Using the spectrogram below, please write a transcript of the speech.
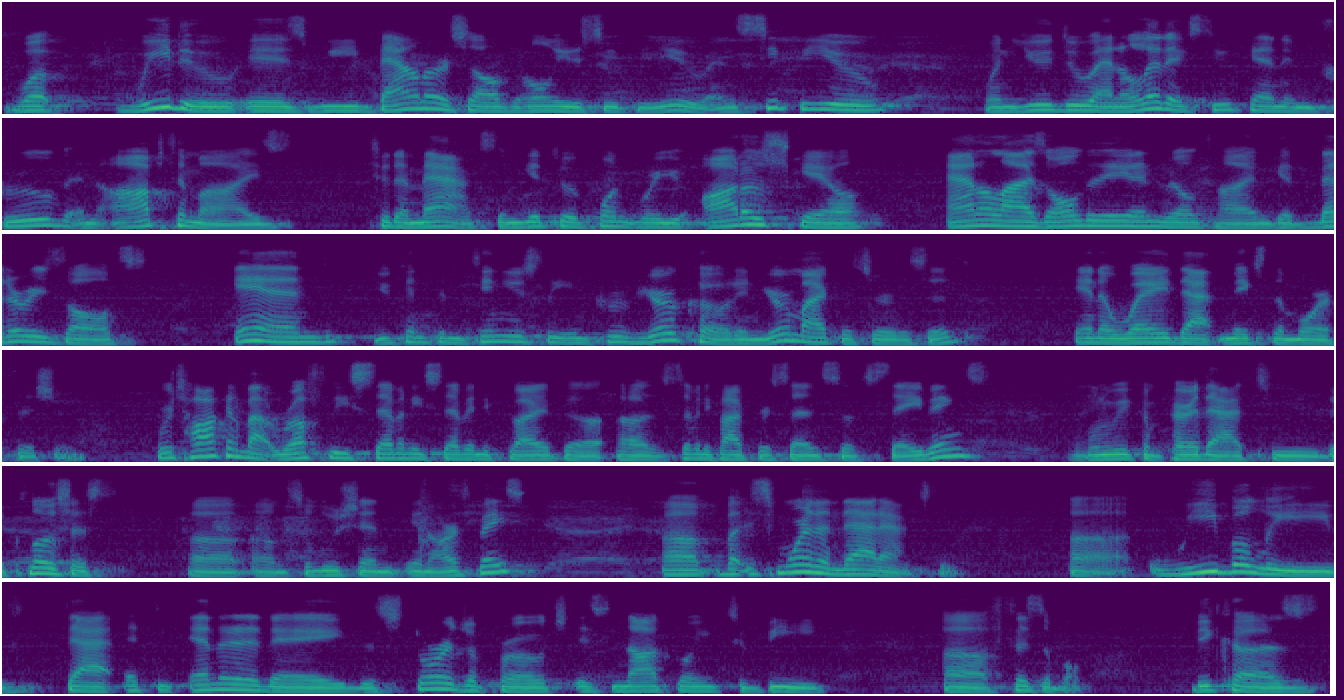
What we do is we bound ourselves only to CPU and CPU, when you do analytics, you can improve and optimize to the max and get to a point where you auto scale, analyze all the data in real time, get better results, and you can continuously improve your code and your microservices in a way that makes them more efficient we're talking about roughly 70, 75, uh, uh, 75% of savings when we compare that to the closest uh, um, solution in our space. Uh, but it's more than that, actually. Uh, we believe that at the end of the day, the storage approach is not going to be uh, feasible because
